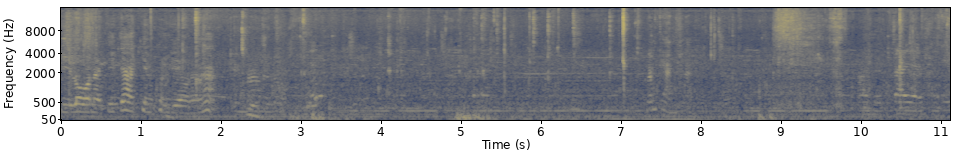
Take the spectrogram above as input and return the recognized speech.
กี่โลนะจีจ้ากินคนเดียวนะน่ะน้ำแข็งใส่เอาแต่ใจอะทีนี้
